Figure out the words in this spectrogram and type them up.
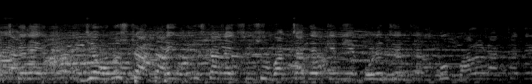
আজকের যে অনুষ্ঠান, সেই অনুষ্ঠানে শিশু বাচ্চাদেরকে নিয়ে পড়েছে। খুব ভালো লাগে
